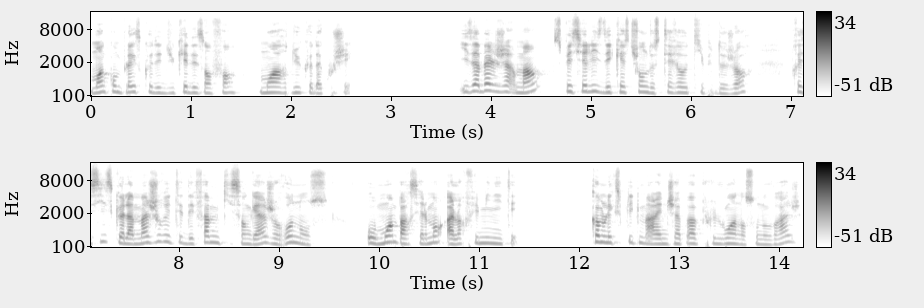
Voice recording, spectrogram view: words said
moins complexe que d'éduquer des enfants, moins ardue que d'accoucher. Isabelle Germain, spécialiste des questions de stéréotypes de genre, précise que la majorité des femmes qui s'engagent renoncent, au moins partiellement, à leur féminité. Comme l'explique Marlène Chapa plus loin dans son ouvrage,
